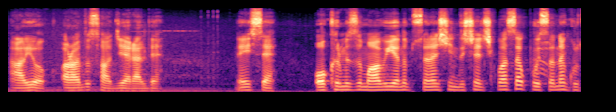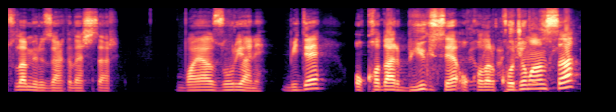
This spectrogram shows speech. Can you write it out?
Ha yok. Aradı sadece herhalde. Neyse. O kırmızı mavi yanıp sönen şeyin dışına çıkmazsak polislerden kurtulamıyoruz arkadaşlar. Bayağı zor yani. Bir de o kadar büyükse, o kadar kocamansa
